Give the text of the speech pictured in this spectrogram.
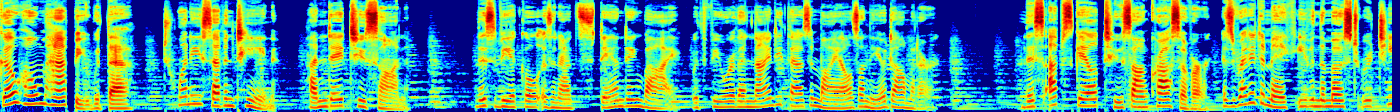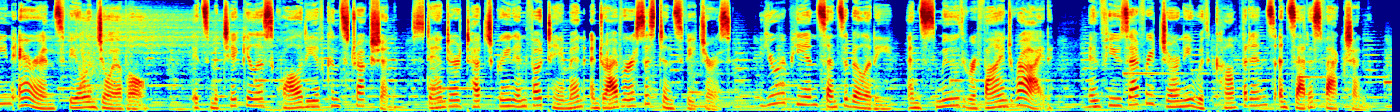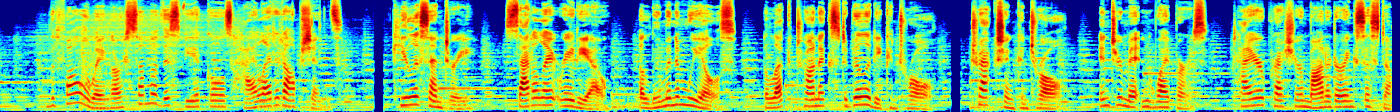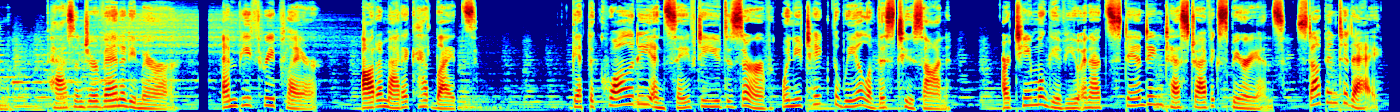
Go home happy with the 2017 Hyundai Tucson. This vehicle is an outstanding buy with fewer than 90,000 miles on the odometer. This upscale Tucson crossover is ready to make even the most routine errands feel enjoyable. Its meticulous quality of construction, standard touchscreen infotainment and driver assistance features, European sensibility, and smooth, refined ride infuse every journey with confidence and satisfaction. The following are some of this vehicle's highlighted options. Keyless entry, satellite radio, aluminum wheels, electronic stability control, traction control, intermittent wipers, tire pressure monitoring system, passenger vanity mirror, MP3 player, automatic headlights. Get the quality and safety you deserve when you take the wheel of this Tucson. Our team will give you an outstanding test drive experience. Stop in today.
